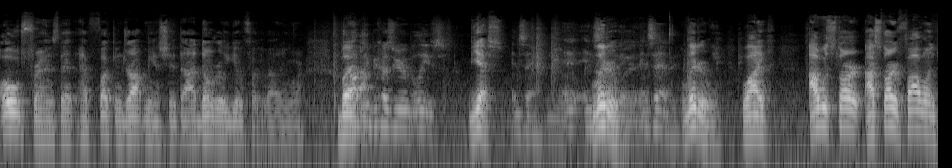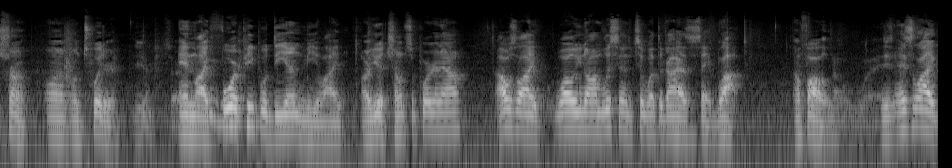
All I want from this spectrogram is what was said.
old friends that have fucking dropped me and shit that I don't really give a fuck about anymore. But Dropped I- because of your beliefs. yes, Insane. In- insanity. Literally. Insanity. literally, like I would start. I started following Trump on on Twitter, Yeah. Sorry. and like four people DM'd me like, "Are you a Trump supporter now?" I was like, "Well, you know, I'm listening to what the guy has to say." Blocked, unfollowed. no way. It's, like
